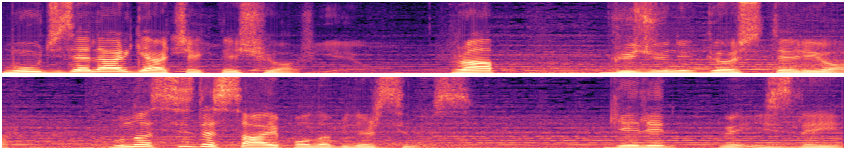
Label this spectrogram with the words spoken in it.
mucizeler gerçekleşiyor. Rab gücünü gösteriyor. Buna siz de sahip olabilirsiniz. Gelin ve izleyin.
